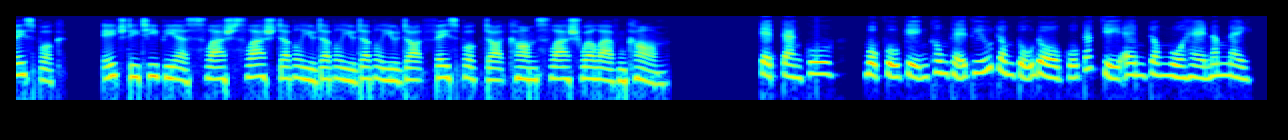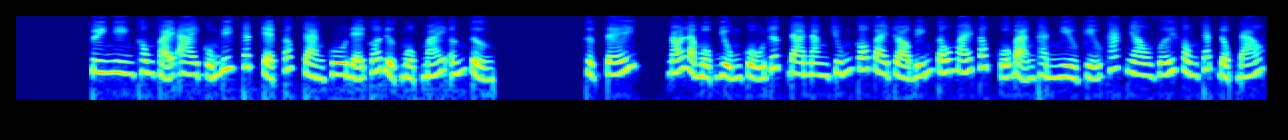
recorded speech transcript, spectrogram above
Facebook, https slash slash www.facebook.com slash wellavncom. Kẹp càng cua, một phụ kiện không thể thiếu trong tủ đồ của các chị em trong mùa hè năm này. Tuy nhiên không phải ai cũng biết cách kẹp tóc càng cua để có được một mái ấn tượng. Thực tế, nó là một dụng cụ rất đa năng chúng có vai trò biến tấu mái tóc của bạn thành nhiều kiểu khác nhau với phong cách độc đáo.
